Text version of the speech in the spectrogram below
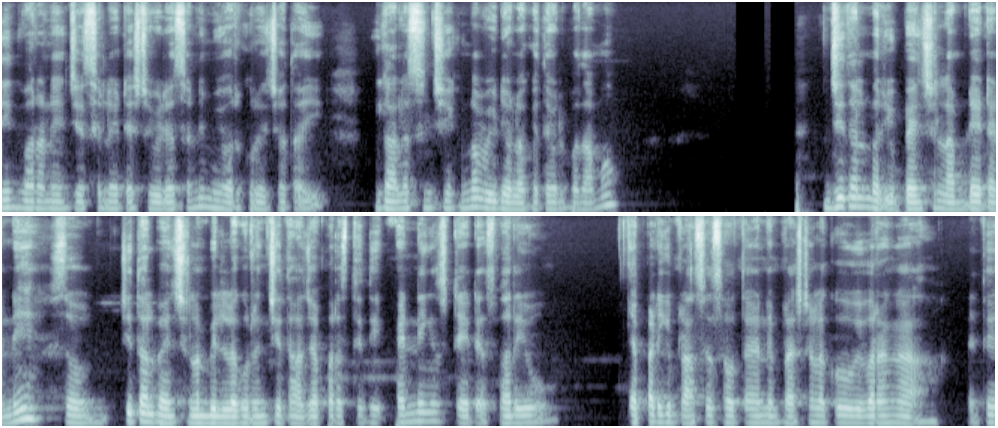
దీని ద్వారా నేను చేసే లేటెస్ట్ వీడియోస్ అన్ని మీ వరకు రీచ్ అవుతాయి. ఇక ఆలస్యం చేయకుండా వీడియోలోకి అయితే వెళ్ళిపోదాము. జీతాలు మరియు పెన్షన్ల అప్డేట్ అండి. సో, జీతాలు, పెన్షన్ల బిల్లుల గురించి తాజా పరిస్థితి, పెండింగ్ స్టేటస్ మరియు ఎప్పటికి ప్రాసెస్ అవుతాయనే ప్రశ్నలకు వివరంగా అయితే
